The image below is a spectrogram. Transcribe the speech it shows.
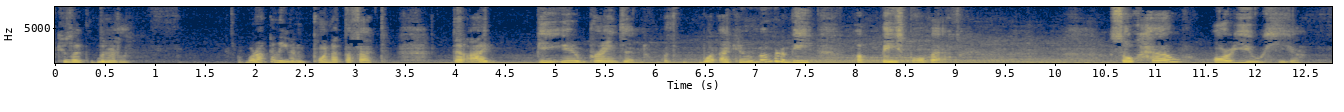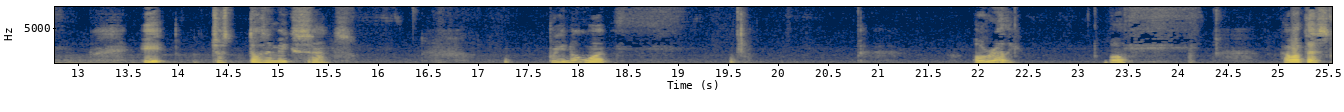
Because, like, literally, we're not going to even point out the fact that I beat your brains in with what I can remember to be a baseball bat. So, how are you here? It just doesn't make sense. But you know what? Oh, really? Well, how about this?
